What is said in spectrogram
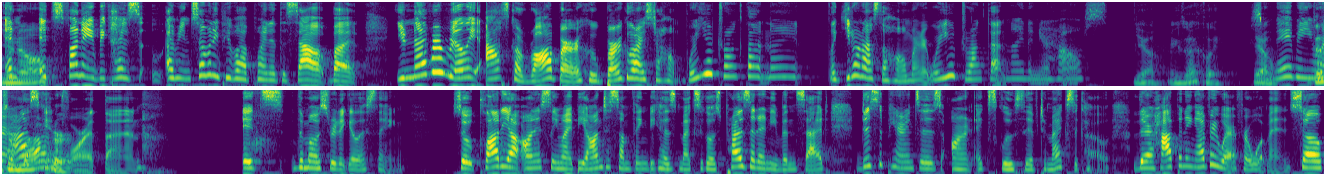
You and know? it's funny because I mean, so many people have pointed this out, but you never really ask a robber who burglarized a home, "Were you drunk that night?" Like you don't ask the homeowner, "Were you drunk that night in your house?" Yeah, exactly. So Yeah. maybe you were Doesn't asking matter. for it then. It's the most ridiculous thing. So Claudia honestly might be onto something because Mexico's president even said disappearances aren't exclusive to Mexico. They're happening everywhere for women. So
